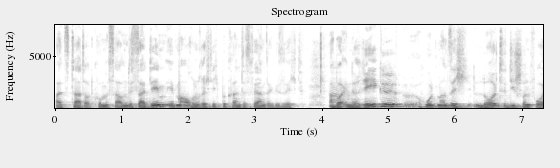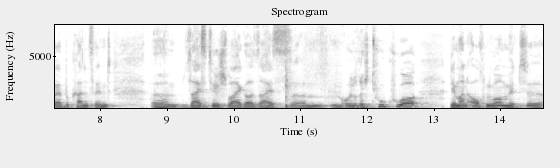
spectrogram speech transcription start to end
als Tatortkommissar und ist seitdem eben auch ein richtig bekanntes Fernsehgesicht. Aber mhm. in der Regel äh, holt man sich Leute, die schon vorher bekannt sind, ähm, sei es Till Schweiger, sei es ähm, Ulrich Tukur, den man auch nur mit äh,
